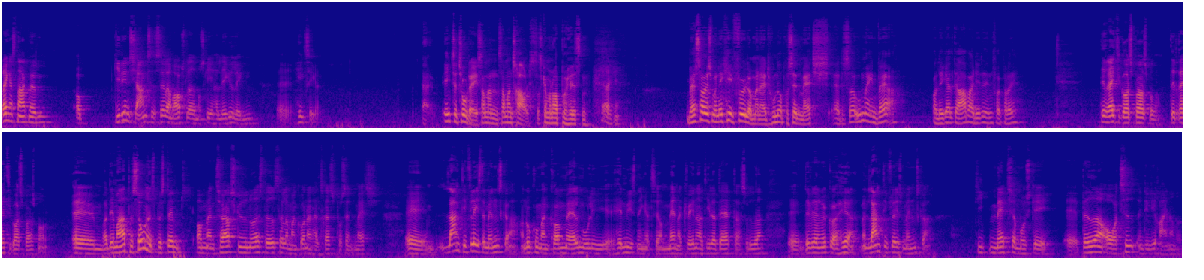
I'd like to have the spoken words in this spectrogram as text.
ring og snak med dem, og giv det en chance, selvom opslaget måske har ligget længe. Øh, helt sikkert. Ja, en til to dage, så er, man, så er man travlt. Så skal man op på hesten. Ja, okay. Hvad så, hvis man ikke helt føler, at man er et 100% match? Er det så umagen værd at lægge alt det arbejde i det inden for et par dage? Det er et rigtig godt spørgsmål. Det er et rigtig godt spørgsmål. Øhm, og det er meget personlighedsbestemt, om man tør skyde noget af sted, selvom man kun er et 50% match. Øhm, langt de fleste mennesker, og nu kunne man komme med alle mulige henvisninger til om mænd og kvinder og dit og dat og så videre. Øhm, det vil jeg nu ikke gøre her, men langt de fleste mennesker, de matcher måske øh, bedre over tid, end de lige regner med.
